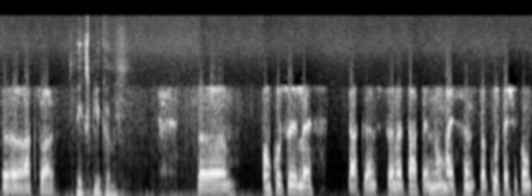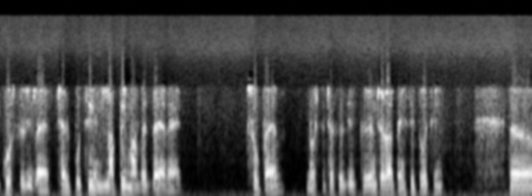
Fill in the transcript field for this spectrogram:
uh, actual. Explică-mi. Uh, concursurile, dacă în sănătate nu mai sunt făcute și concursurile, cel puțin la prima vedere, super, nu știu ce să zic în celelalte instituții. Uh,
